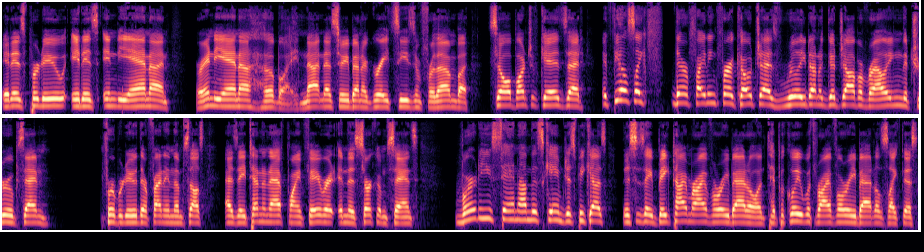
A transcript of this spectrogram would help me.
it is Purdue, it is Indiana, and for Indiana, oh boy, not necessarily been a great season for them, but still a bunch of kids that it feels like they're fighting for a coach that has really done a good job of rallying the troops. And for Purdue, they're finding themselves as a 10.5 point favorite in this circumstance. Where do you stand on this game? Just because this is a big time rivalry battle, and typically with rivalry battles like this,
